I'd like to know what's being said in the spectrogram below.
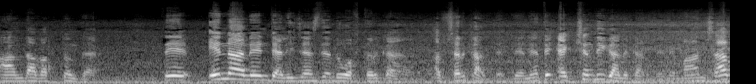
ਆਉਣ ਦਾ ਵਕਤ ਹੁੰਦਾ। ਤੇ ਇਹਨਾਂ ਨੇ ਇੰਟੈਲੀਜੈਂਸ ਦੇ ਦੋ ਅਫਸਰ ਕਾ ਅਫਸਰ ਕਰ ਦਿੱਤੇ ਨੇ ਤੇ ਐਕਸ਼ਨ ਦੀ ਗੱਲ ਕਰਦੇ ਨੇ। ਮਾਨ ਸਾਹਿਬ,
